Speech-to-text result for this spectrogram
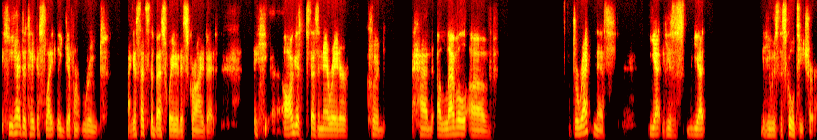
he had to take a slightly different route. I guess that's the best way to describe it. He, August as a narrator could had a level of directness yet he's yet he was the school teacher.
